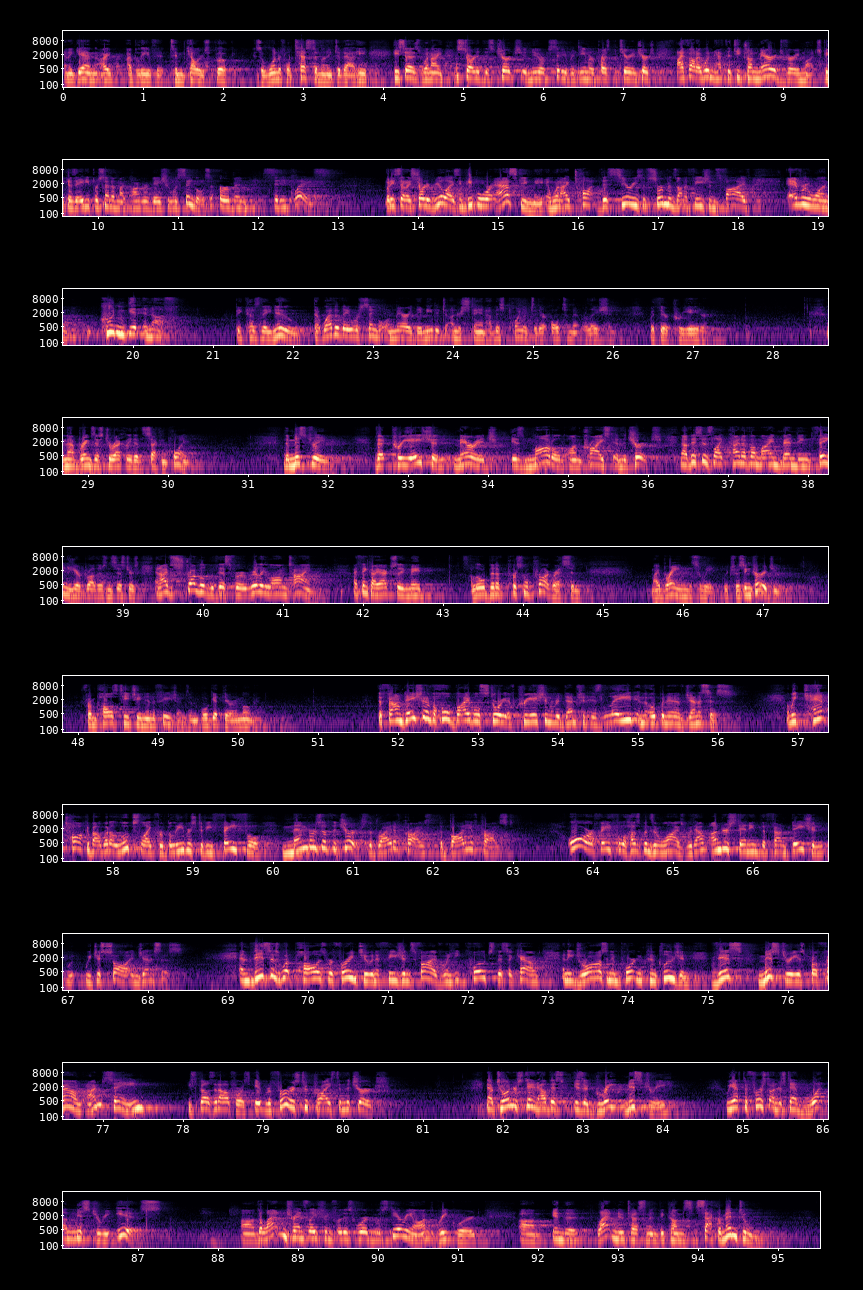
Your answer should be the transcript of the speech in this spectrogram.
And again, I, I believe that Tim Keller's book is a wonderful testimony to that. He, he says, When I started this church in New York City, Redeemer Presbyterian Church, I thought I wouldn't have to teach on marriage very much because 80% of my congregation was single. It's an urban city place. But he said, I started realizing people were asking me. And when I taught this series of sermons on Ephesians 5, everyone couldn't get enough because they knew that whether they were single or married, they needed to understand how this pointed to their ultimate relation with their Creator. And that brings us directly to the second point the mystery that creation, marriage, is modeled on Christ and the church. Now, this is like kind of a mind bending thing here, brothers and sisters, and I've struggled with this for a really long time. I think I actually made a little bit of personal progress in my brain this week, which was encouraging from Paul's teaching in Ephesians, and we'll get there in a moment. The foundation of the whole Bible story of creation and redemption is laid in the opening of Genesis. And we can't talk about what it looks like for believers to be faithful members of the church, the bride of Christ, the body of Christ, or faithful husbands and wives without understanding the foundation we just saw in Genesis. And this is what Paul is referring to in Ephesians 5 when he quotes this account and he draws an important conclusion. This mystery is profound. I'm saying, he spells it out for us, it refers to Christ and the church. Now, to understand how this is a great mystery, we have to first understand what a mystery is. Uh, the Latin translation for this word mysterion, the Greek word, um, in the Latin New Testament becomes sacramentum,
